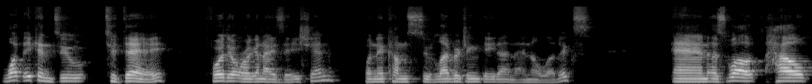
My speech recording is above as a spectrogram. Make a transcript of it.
what they can do today for their organization when it comes to leveraging data and analytics, and as well how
